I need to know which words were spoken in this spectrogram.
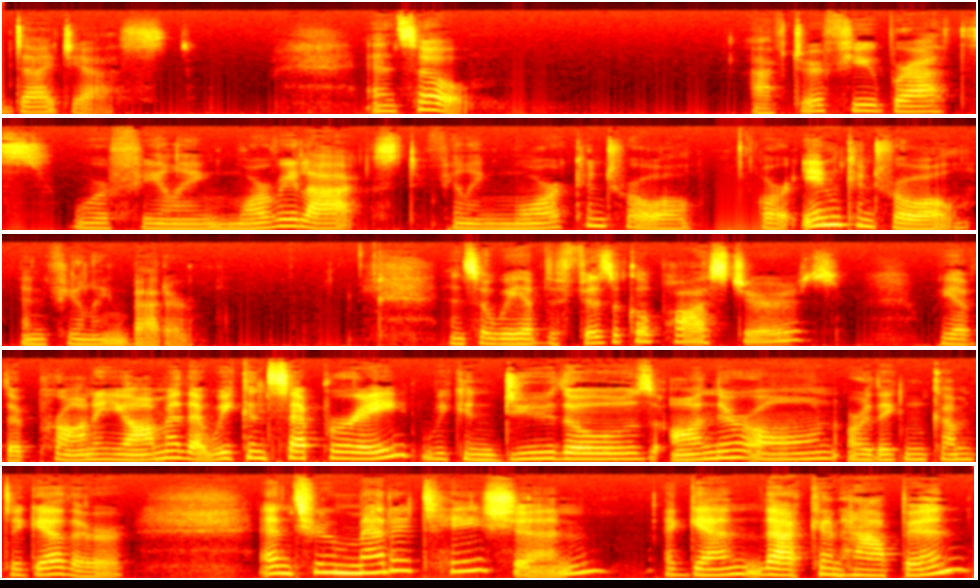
digest. And so, after a few breaths, we're feeling more relaxed, feeling more control or in control, and feeling better. And so we have the physical postures, we have the pranayama that we can separate. We can do those on their own or they can come together. And through meditation, again, that can happen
